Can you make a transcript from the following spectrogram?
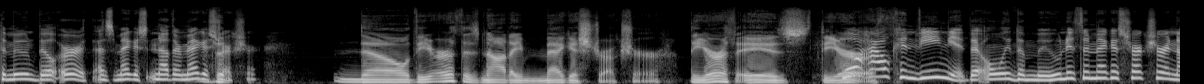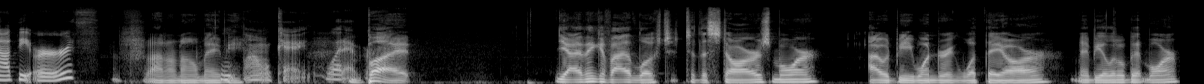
The moon built Earth as mega another megastructure. No, the Earth is not a megastructure. The Earth is the well, Earth. how convenient that only the moon is a megastructure and not the Earth. I don't know, maybe. Okay, whatever. But yeah, I think if I looked to the stars more, I would be wondering what they are, maybe a little bit more.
